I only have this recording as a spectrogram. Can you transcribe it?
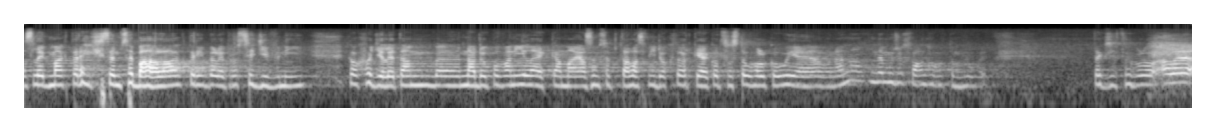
s lidma, kterých jsem se bála, který byli prostě divný jako chodili tam eh, nadopovaný lékama, já jsem se ptala svý doktorky, jako co s tou holkou je a ona, no, nemůžu s vámi o tom mluvit. Takže to bylo, ale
